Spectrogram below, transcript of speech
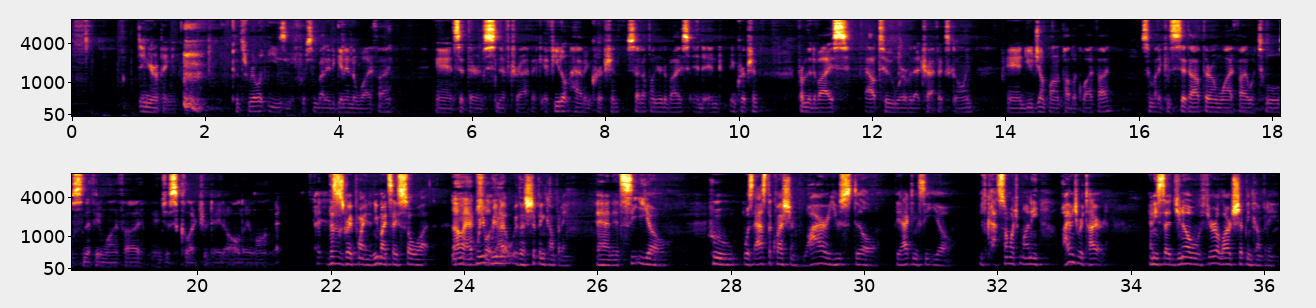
in your opinion? Because it's really easy for somebody to get into Wi-Fi and sit there and sniff traffic. If you don't have encryption set up on your device, end-to-end encryption from the device out to wherever that traffic's going, and you jump on a public Wi-Fi, somebody could sit out there on Wi-Fi with tools, sniffing Wi-Fi, and just collect your data all day long. This is a great point, and you might say, "So what?" No, we, actually, we, we I- met with a shipping company and its CEO, who was asked the question, "Why are you still the acting CEO? You've got so much money. Why haven't you retired?" And he said, "You know, if you're a large shipping company,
